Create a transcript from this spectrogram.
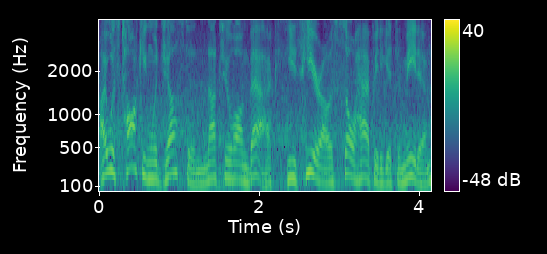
I was talking with Justin not too long back. He's here, I was so happy to get to meet him.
